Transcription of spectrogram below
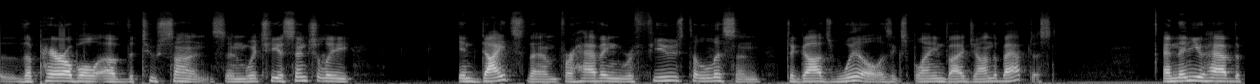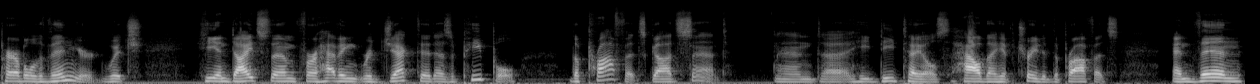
the parable of the two sons, in which he essentially indicts them for having refused to listen to God's will as explained by John the Baptist. And then you have the parable of the vineyard, which he indicts them for having rejected as a people the prophets God sent. And uh, he details how they have treated the prophets, and then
